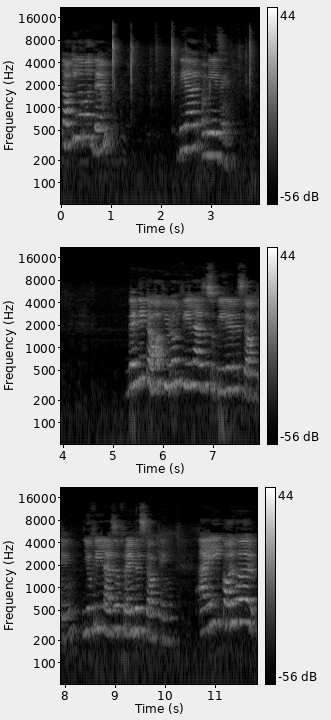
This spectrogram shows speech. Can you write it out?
talking about them they are amazing when they talk, you don't feel as a superior is talking, you feel as a friend is talking. I call her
